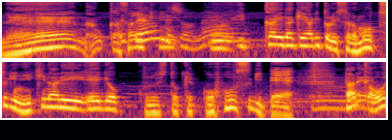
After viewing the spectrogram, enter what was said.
ねえなんか最近でしょうね。うん、1回だけやり取りしたらもう次にいきなり営業来る人結構多すぎてうん誰かで教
